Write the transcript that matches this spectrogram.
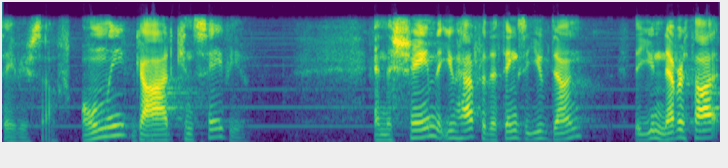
save yourself. Only God can save you. And the shame that you have for the things that you've done, that you never thought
